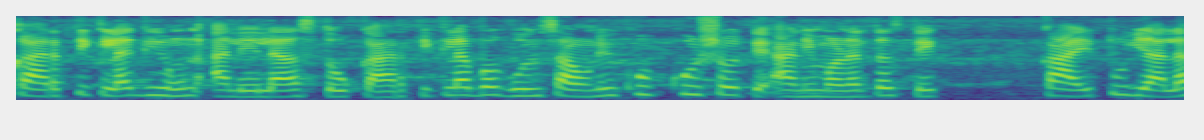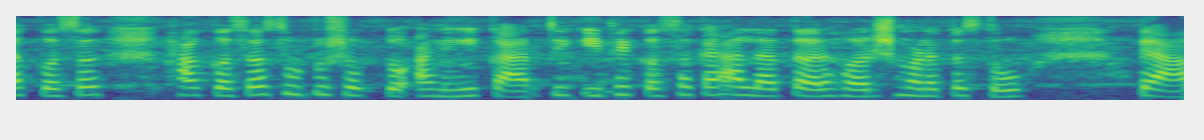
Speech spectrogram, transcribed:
कार्तिकला घेऊन आलेला असतो. कार्तिकला बघून सावनी खूप खुश होते आणि म्हणत असते काय तू याला कसं हा कसा सुटू शकतो आणि कार्तिक इथे कसं काय आला तर हर्ष म्हणत असतो त्या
